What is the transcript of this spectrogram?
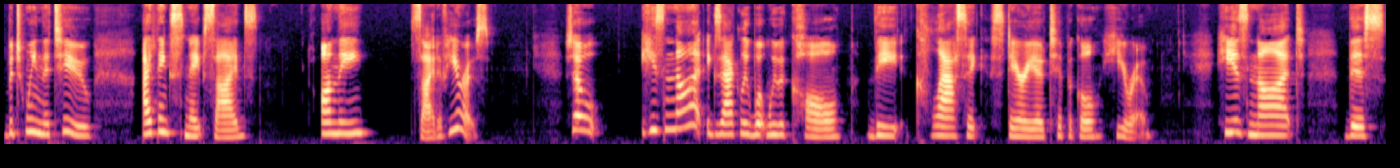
between the two, I think Snape sides on the side of heroes. So, he's not exactly what we would call the classic stereotypical hero. He is not this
